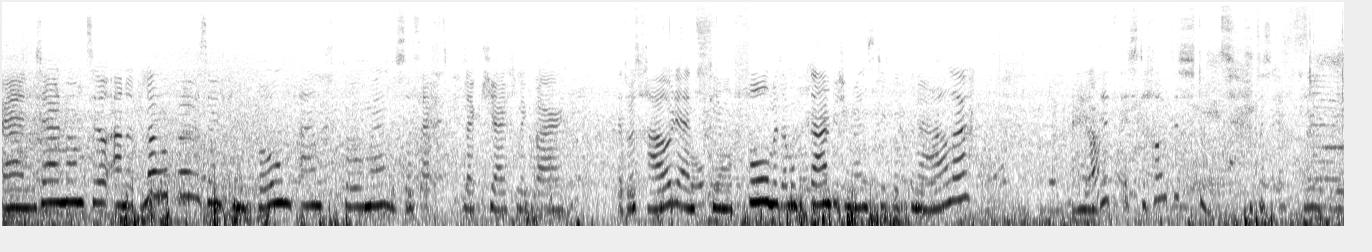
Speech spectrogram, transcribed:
En we zijn momenteel aan het lopen. We zijn in een boom aangekomen. Dus dat is echt het plekje eigenlijk waar het wordt gehouden. En het is helemaal vol met allemaal kraampjes waar mensen dit wat kunnen halen. En dit is de grote stoet. Het is echt heerlijk weer.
